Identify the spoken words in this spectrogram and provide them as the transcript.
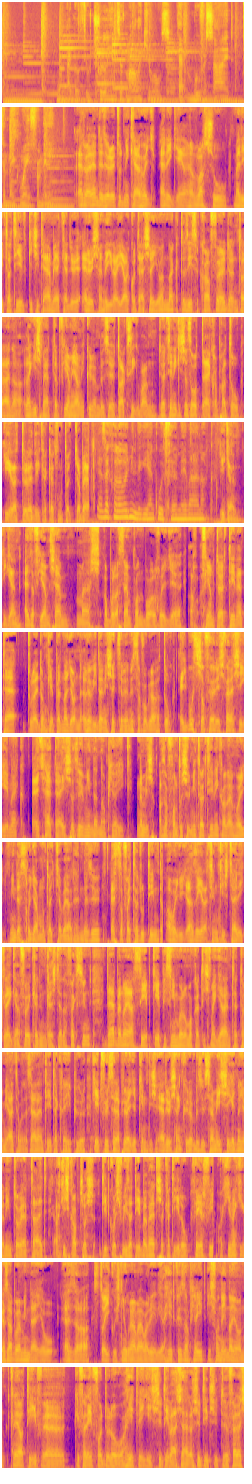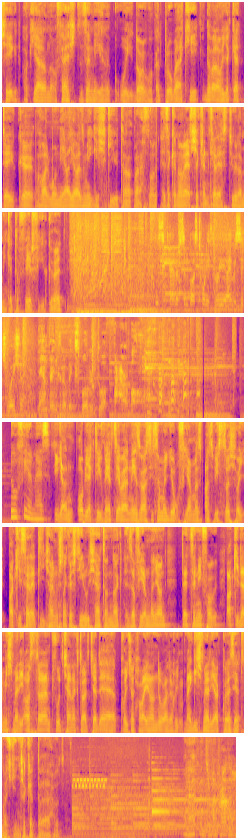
I go through trillions of molecules that move aside to make way for me erről a rendezőről tudni kell, hogy eléggé olyan lassú, meditatív, kicsit elmélkedő, erősen lírai alkotásai vannak. Az Éjszaka a Földön talán a legismertebb filmje, ami különböző taxikban történik, és az ott elkapható élettöredékeket mutatja be. Ezek valahogy mindig ilyen kultfilmé válnak. Igen, igen. Ez a film sem más abból a szempontból, hogy a film története tulajdonképpen nagyon röviden és egyszerűen összefoglalható. Egy buszsofőr és feleségének egy hete és az ő mindennapjaik. Nem is az a fontos, hogy mi történik, hanem hogy mindez hogyan mutatja be a rendező. Ezt a fajta rutint, ahogy ugye az életünk is telik, reggel fölkelünk, este lefekszünk, de ebben olyan szép képi szimbólumokat is megjelentett, ami általában az ellentétekre épül. A két főszereplő egyébként is erősen különböző személyiség, egy nagyon introvertált, a kis kapcsos, titkos fizetébe verseket író férfi, akinek igazából minden jó, ezzel a sztoikus nyugalmával éli a hétköznapjait, és van egy nagyon kreatív, kifelé forduló a hétvégi sütivására sütit sütő feleség, aki állandóan fest, zenél, új dolgokat próbál ki, de valahogy a kettőjük harmóniája az mégis kiüt a vásznon. Ezeken a verseken keresztül, amiket a férfi költ. This is Patterson Bus 23. I have a situation. Damn thing could have exploded into a fireball. Jó film ez. Igen, objektív mércével nézve azt hiszem, hogy jó film. Az, az biztos, hogy aki szereti Jarmusnak a stílusát, annak ez a film nagyon tetszeni fog. Aki nem ismeri, azt talán furcsának tartja, de hogyha hajlandó arra, hogy megismeri, akkor ezért nagy kincseket találhat. What happened to my brother?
